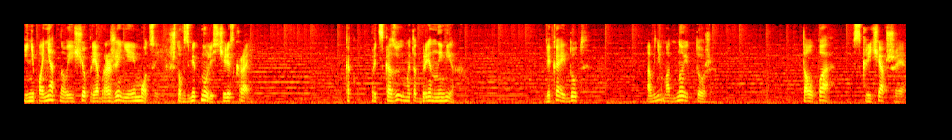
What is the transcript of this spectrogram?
и непонятного еще преображения эмоций, что взметнулись через край. Как предсказуем этот бренный мир – Века идут, а в нем одно и то же. Толпа, вскричавшая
